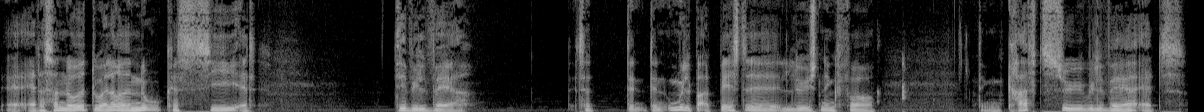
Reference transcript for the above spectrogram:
er der så noget, du allerede nu kan sige, at det vil være altså den, den umiddelbart bedste løsning for den kræftsyge vil være at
